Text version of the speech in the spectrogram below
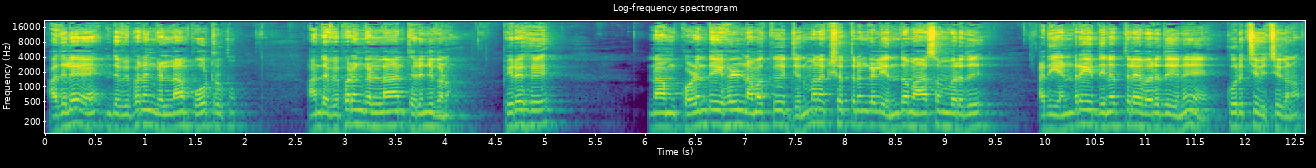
அதில் இந்த விவரங்கள்லாம் போட்டிருக்கும். அந்த விவரங்கள்லாம் தெரிஞ்சுக்கணும். பிறகு நாம் குழந்தைகள் நமக்கு ஜென்ம நட்சத்திரங்கள் எந்த மாதம் வருது அது என்றைய தினத்தில் வருதுன்னு குறித்து வச்சுக்கணும்.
